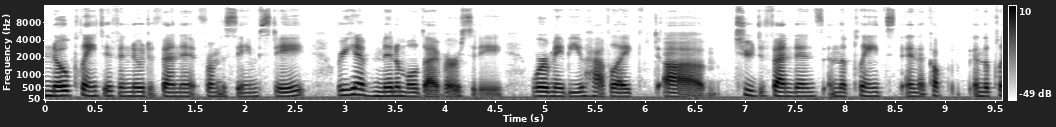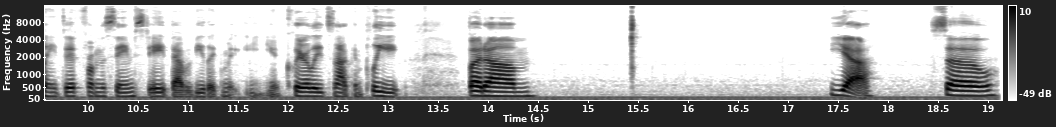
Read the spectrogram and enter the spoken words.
no plaintiff and no defendant from the same state, or you can have minimal diversity, where maybe you have like um, two defendants and the plaint and a couple and the plaintiff from the same state. That would be like you know, clearly it's not complete, but um, yeah. So,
